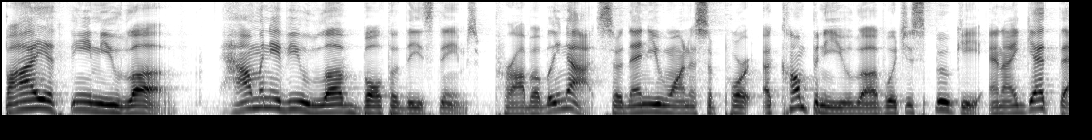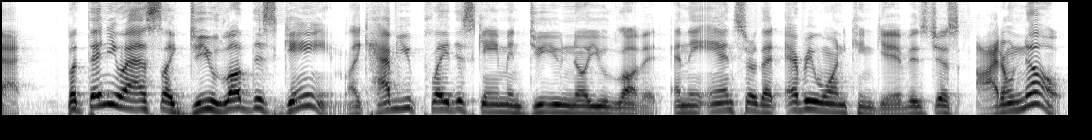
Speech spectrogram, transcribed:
Buy a theme you love. How many of you love both of these themes? Probably not. So then you want to support a company you love, which is spooky. And I get that. But then you ask, like, do you love this game? Like, have you played this game and do you know you love it? And the answer that everyone can give is just, I don't know.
